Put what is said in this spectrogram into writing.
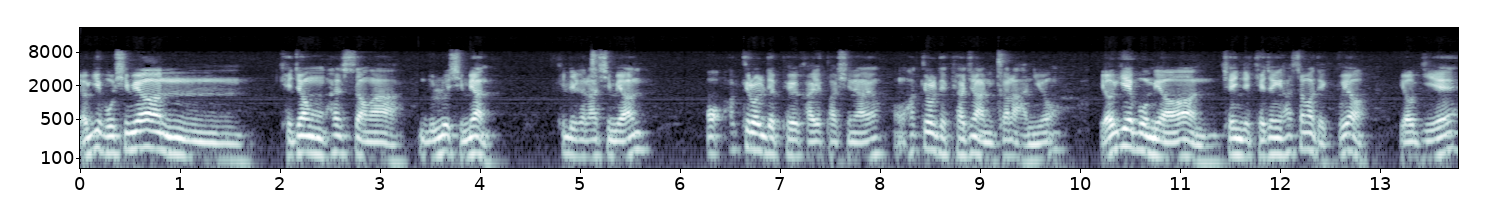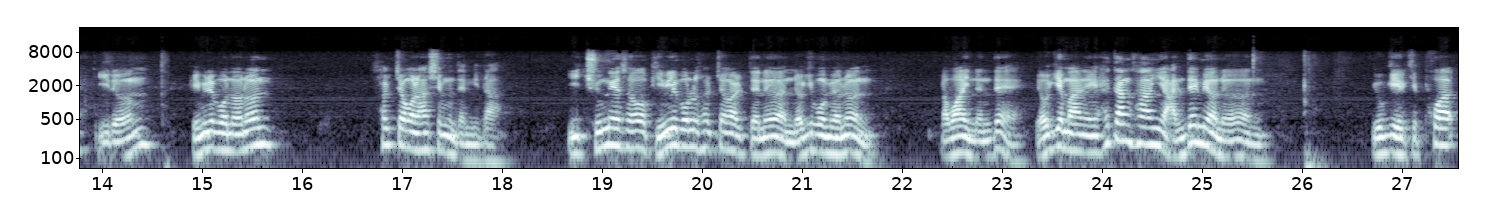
여기 보시면 계정 활성화 누르시면 클릭을 하시면 어, 학교를 대표에 가입하시나요? 어, 학교를 대표 하진 않으니까 아니요. 여기에 보면 제 이제 계정이 활성화 됐고요. 여기에 이름, 비밀번호는 설정을 하시면 됩니다. 이 줌에서 비밀번호 설정할 때는 여기 보면은 나와 있는데 여기에 만약에 해당 사항이 안 되면은 여기 이렇게 포화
